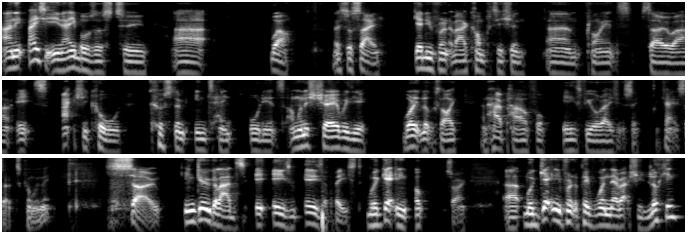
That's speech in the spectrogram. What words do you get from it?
and it basically enables us to, uh, well, let's just say, get in front of our competition um, clients. So uh, it's actually called custom intent audience. I'm going to share with you what it looks like and how powerful it is for your agency. Okay, so let's come with me. So in Google Ads, it is it is a beast. We're getting oh sorry, uh, we're getting in front of people when they're actually looking.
